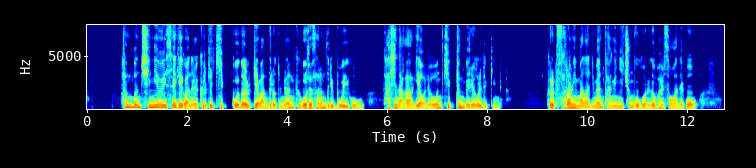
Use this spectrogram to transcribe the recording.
한번 취미의 세계관을 그렇게 깊고 넓게 만들어두면 그곳에 사람들이 모이고 다시 나가기 어려운 깊은 매력을 느낍니다. 그렇게 사람이 많아지면 당연히 중고거래도 활성화되고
